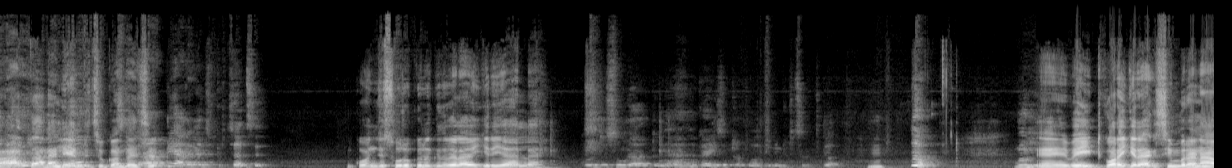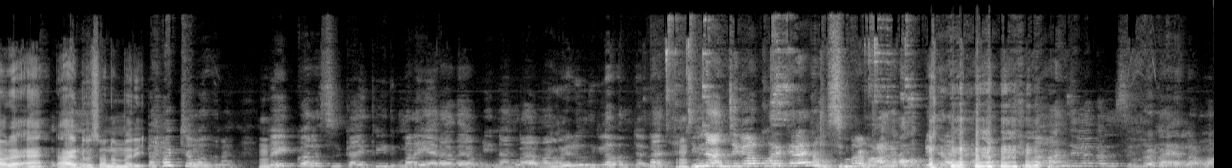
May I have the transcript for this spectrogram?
பார்த்தானா இல்லை எந்திரிச்சு உட்காந்தாச்சு. கொஞ்சம் சுருக்குன்னு இருக்குது விளை வைக்கிறியா இல்லை. வெயிட் குறைக்கிற சிம்ரன் ஆகுற டாக்டர் சொன்ன மாதிரி. டாக்டர் வந்துடுறாங்க. weight குறைச்சு காயத்ரி, இதுக்கு மேல ஏறாத அப்படின்னாங்களா அம்மா இப்ப 70 கிலோ வந்துட்டேன்னா, இன்னும் அஞ்சு கிலோ குறைக்கிறேன் நம்ம சிம்ரன் ஆகலாம் அப்படிங்கிறாங்க. அஞ்சு கிலோ குறைச்சு சிம்ரன் ஆயிரலாமா.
